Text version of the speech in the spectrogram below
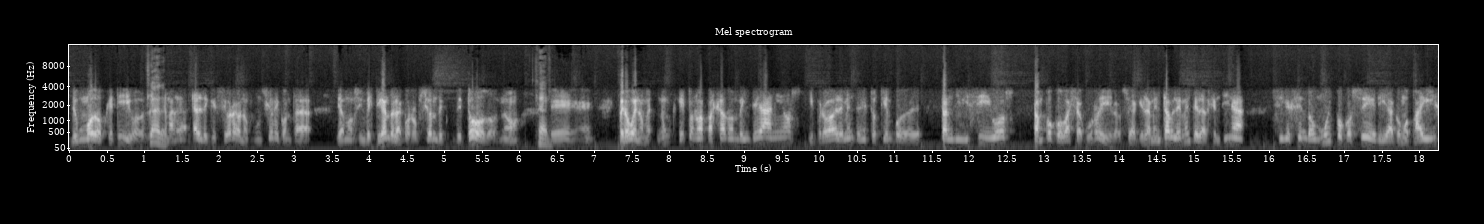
de un modo objetivo, de manera tal de que ese órgano funcione contra, digamos, investigando la corrupción de, todos, ¿no? Eh, pero bueno, esto no ha pasado en 20 años y probablemente en estos tiempos tan divisivos tampoco vaya a ocurrir. O sea que lamentablemente la Argentina sigue siendo muy poco seria como país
